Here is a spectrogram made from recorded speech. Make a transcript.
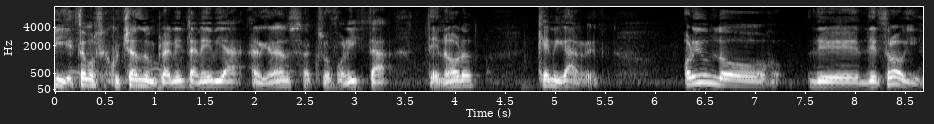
Sí, estamos escuchando en Planeta Nevia al gran saxofonista tenor Kenny Garrett, oriundo de Detroit.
